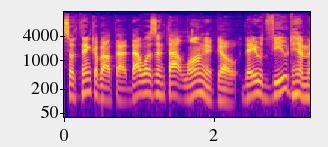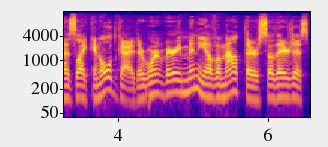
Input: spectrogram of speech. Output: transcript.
So think about that. That wasn't that long ago. They viewed him as like an old guy. There weren't very many of them out there. So they're just,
